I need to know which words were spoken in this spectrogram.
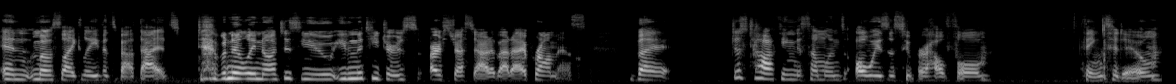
And most likely, if it's about that, it's definitely not just you. Even the teachers are stressed out about it, I promise. But just talking to someone's always a super helpful thing to do.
